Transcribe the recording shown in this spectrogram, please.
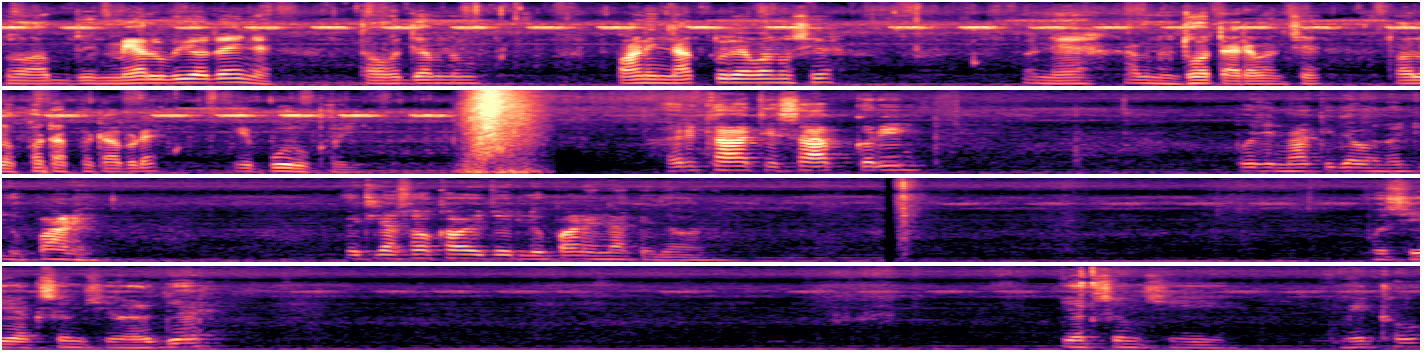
તો આ બધું મેલ વયો જાય ને, તો આમને પાણી નાખતું રહેવાનું છે. અને આમને ધોતા રહેવાનું છે. તો હાલો ફટાફટ આપણે એ પૂરું કરીએ. હરખાથી સાફ કરીને પછી નાખી દેવાનું એટલું પાણી. એટલા શોખા હોય તો એટલું પાણી નાખી દેવાનું. પછી એક ચમચી હળદર, એક ચમચી મીઠું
